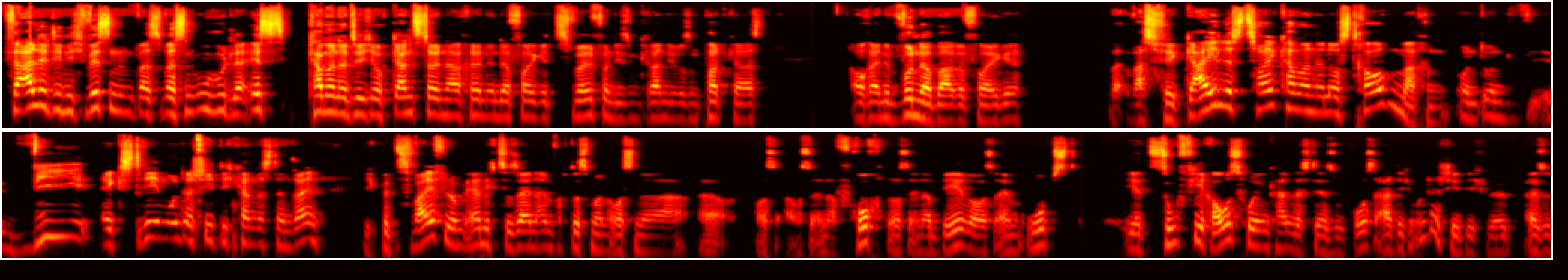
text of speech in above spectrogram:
Für alle, die nicht wissen, was, was ein Uhudler ist, kann man natürlich auch ganz toll nachhören in der Folge 12 von diesem grandiosen Podcast. Auch eine wunderbare Folge. Was für geiles Zeug kann man denn aus Trauben machen? Und, und wie extrem unterschiedlich kann das denn sein? Ich bezweifle, um ehrlich zu sein, einfach, dass man aus einer, äh, aus, aus einer Frucht, aus einer Beere, aus einem Obst jetzt so viel rausholen kann, dass der so großartig unterschiedlich wird. Also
